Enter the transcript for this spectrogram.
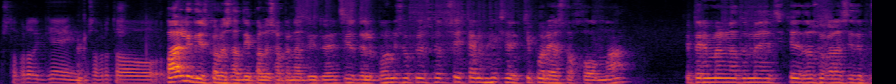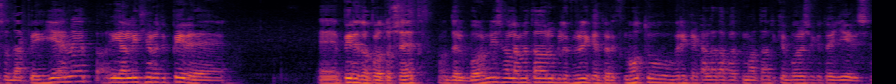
στο πρώτο game, στο πρώτο... Πάλι δύσκολος αντίπαλος απέναντί του. Έτσι, ο Ντελμπόνης, ο οποίος φέτος έχει κάνει μια εξαιρετική πορεία στο χώμα. Και περιμένω να δούμε έτσι και εδώ στο γρασίδι πώς θα τα πήγαινε. Η αλήθεια είναι ότι πήρε, ε, πήρε το πρώτο σετ ο Ντελμπόνη, αλλά μετά ο Ρούμπλεφ βρήκε το ρυθμό του, βρήκε καλά τα πατήματά του και μπόρεσε και το γύρισε.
